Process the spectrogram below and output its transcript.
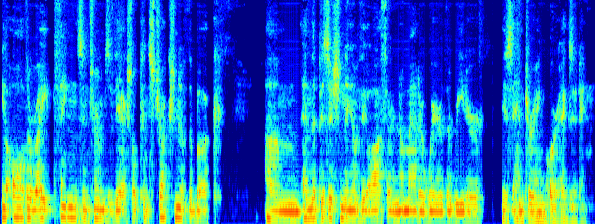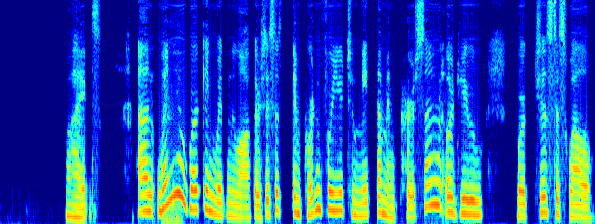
you know, all the right things in terms of the actual construction of the book um, and the positioning of the author, no matter where the reader is entering or exiting. Right. And when mm-hmm. you're working with new authors, is it important for you to meet them in person or do you work just as well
